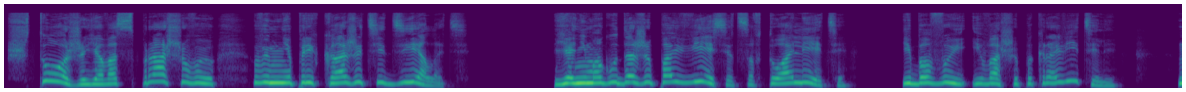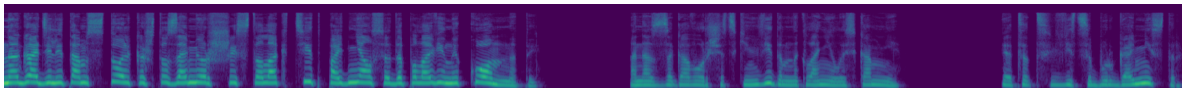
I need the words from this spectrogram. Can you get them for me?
«Что же, я вас спрашиваю, вы мне прикажете делать? Я не могу даже повеситься в туалете, ибо вы и ваши покровители Нагадили там столько, что замерзший сталактит поднялся до половины комнаты. Она с заговорщицким видом наклонилась ко мне. Этот вице-бургомистр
